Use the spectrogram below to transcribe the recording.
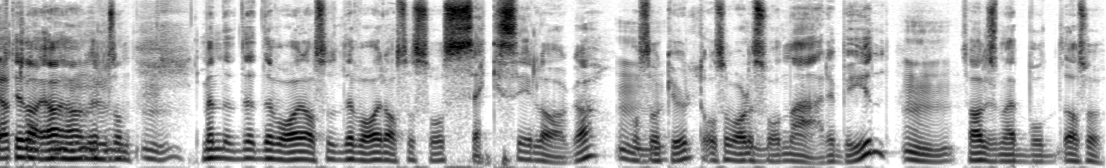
Ja, da. Ja, ja, det er sånn. mm, Men det, det, var altså, det var altså så sexy laga og så kult. Og så var det så nære byen. mm. Så har liksom jeg bodd altså,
